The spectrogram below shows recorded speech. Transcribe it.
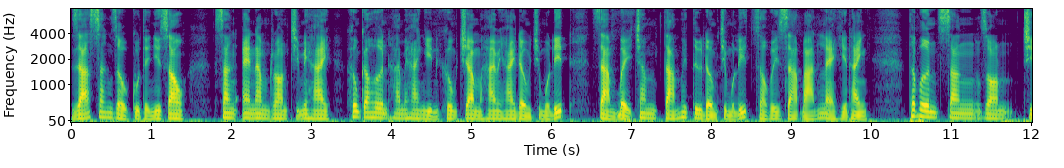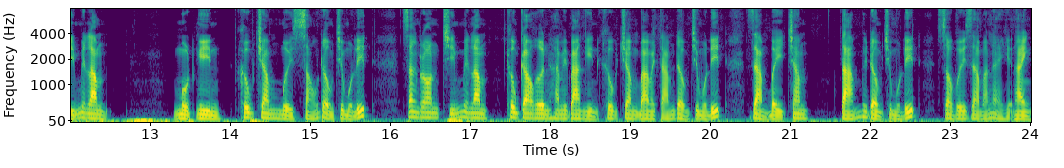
Giá xăng dầu cụ thể như sau: xăng E5 RON 92 không cao hơn 22.022 đồng trên một lít, giảm 784 đồng trên một lít so với giá bán lẻ hiện hành. Thấp hơn xăng RON 95 1.016 đồng trên một lít. Xăng RON 95 không cao hơn 23.038 đồng trên một lít, giảm 700 80 đồng trên một lít so với giá bán lẻ hiện hành.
